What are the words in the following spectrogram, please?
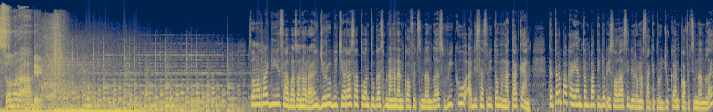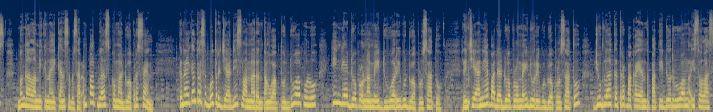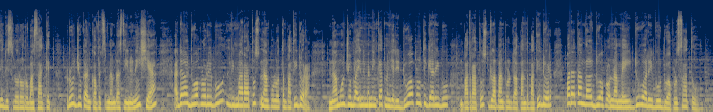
Sonora Update. Selamat pagi, sahabat Sonora. Juru bicara Satuan Tugas Penanganan COVID-19 Wiku Adhisa Smito mengatakan, keterpakaian tempat tidur isolasi di rumah sakit rujukan COVID-19 mengalami kenaikan sebesar 14,2 persen. Kenaikan tersebut terjadi selama rentang waktu 20 hingga 26 Mei 2021. Rinciannya pada 20 Mei 2021, jumlah keterpakaian tempat tidur ruang isolasi di seluruh rumah sakit rujukan COVID-19 di Indonesia adalah 20.560 tempat tidur. Namun jumlah ini meningkat menjadi 23.488 tempat tidur pada tanggal 26 Mei 2021.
